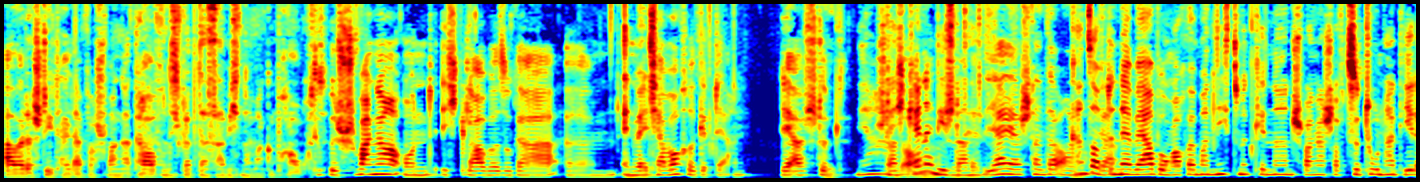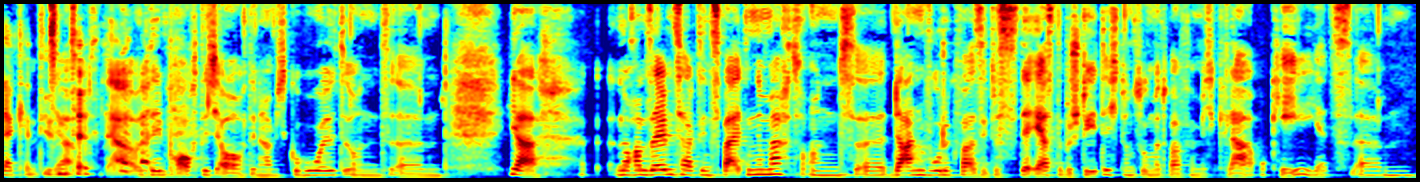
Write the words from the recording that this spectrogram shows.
aber da steht halt einfach schwanger drauf und ich glaube, das habe ich nochmal gebraucht. Du bist schwanger und ich glaube sogar, ähm, in welcher Woche gibt er an? Ja, stimmt. Ja, stand ich kenne diesen stand, Test. Ja, ja, stand da auch Ganz noch. oft ja. in der Werbung, auch wenn man nichts mit Kindern, Schwangerschaft zu tun hat, jeder kennt diesen ja. Test. Ja, und den brauchte ich auch, den habe ich geholt und ähm, ja, noch am selben Tag den zweiten gemacht und äh, dann wurde quasi das, der erste bestätigt und somit war für mich klar, okay, jetzt ähm,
